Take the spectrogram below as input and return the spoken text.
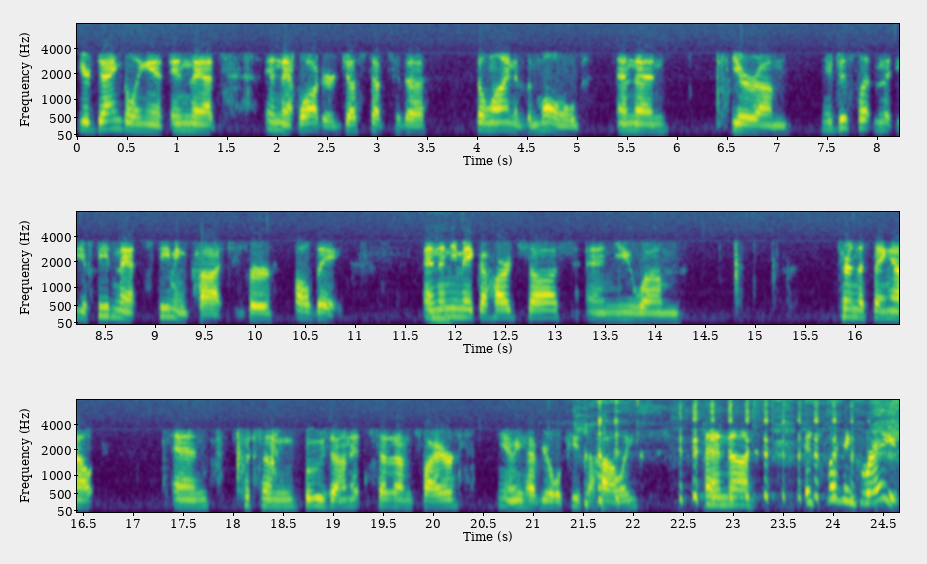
you're dangling it in that in that water just up to the the line of the mold, and then you're um, you're just letting the, you're feeding that steaming pot for all day, and then you make a hard sauce and you um, turn the thing out and put some booze on it, set it on fire. You know, you have your little piece of holly, and uh, it's living great.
